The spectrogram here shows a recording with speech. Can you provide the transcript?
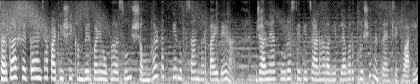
सरकार शेतकऱ्यांच्या पाठीशी खंबीरपणे उभं असून शंभर टक्के नुकसान भरपाई देणार जालन्यात पूरस्थितीचा आढावा घेतल्यावर कृषी मंत्र्यांची ग्वाही.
